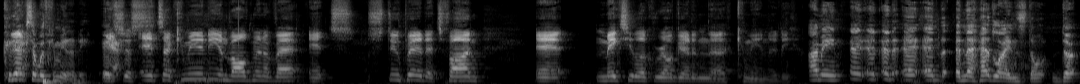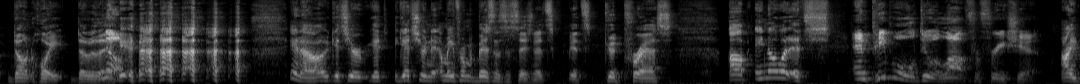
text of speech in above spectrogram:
connects them with community. It's yeah, just it's a community involvement event. It's stupid. It's fun. It makes you look real good in the community. I mean, and and and, and the headlines don't don't, don't hoit, do they? No. you know, it gets your get gets your. I mean, from a business decision, it's it's good press. Um, you know what? It's And people will do a lot for free shit. I,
